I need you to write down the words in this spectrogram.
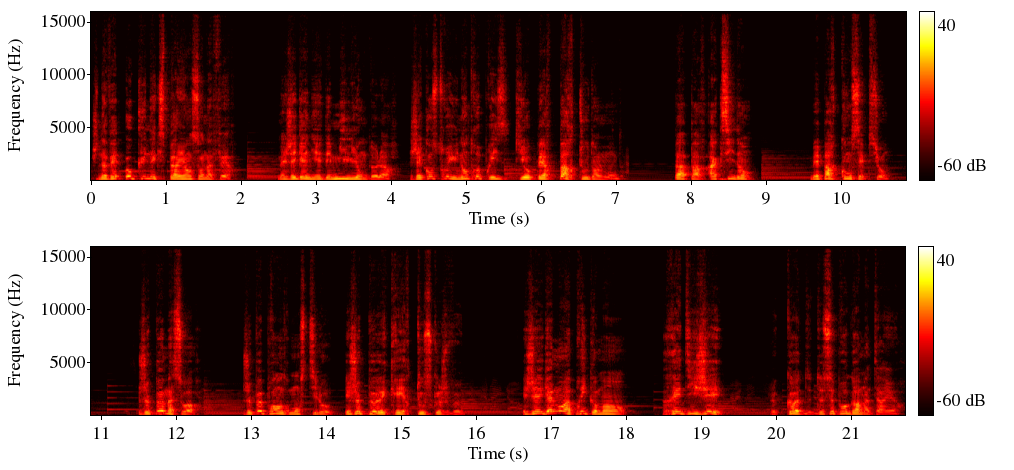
Je n'avais aucune expérience en affaires. Mais j'ai gagné des millions de dollars. J'ai construit une entreprise qui opère partout dans le monde. Pas par accident, mais par conception. Je peux m'asseoir. Je peux prendre mon stylo et je peux écrire tout ce que je veux. Et j'ai également appris comment rédiger le code de ce programme intérieur.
